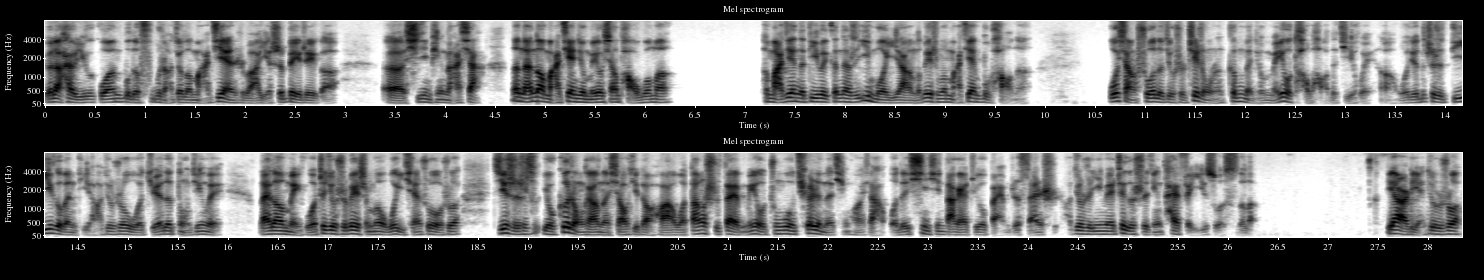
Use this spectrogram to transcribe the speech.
原来还有一个国安部的副部长叫做马建，是吧？也是被这个呃习近平拿下。那难道马建就没有想跑过吗？那马建的地位跟他是一模一样的，为什么马建不跑呢？我想说的就是这种人根本就没有逃跑的机会啊！我觉得这是第一个问题啊，就是说，我觉得董经纬来到美国，这就是为什么我以前说，我说即使是有各种各样的消息的话，我当时在没有中共确认的情况下，我的信心大概只有百分之三十啊，就是因为这个事情太匪夷所思了。第二点就是说，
